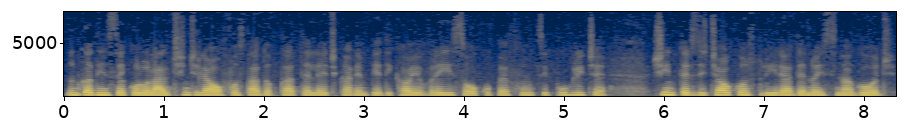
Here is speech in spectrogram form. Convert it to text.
Încă din secolul al V-lea au fost adoptate legi care împiedicau evreii să ocupe funcții publice și interziceau construirea de noi sinagogi.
